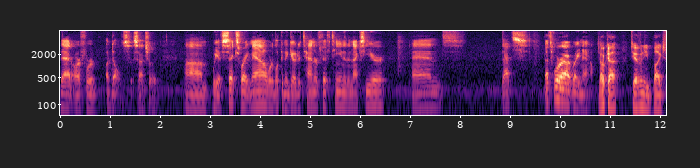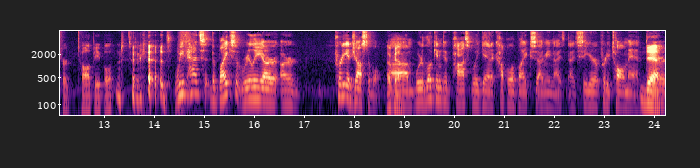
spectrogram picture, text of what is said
that are for adults essentially. Um, we have six right now. We're looking to go to 10 or 15 in the next year, and that's that's where we're at right now. Okay. Do you have any bikes for tall people? We've had the bikes really are are pretty adjustable. Okay. Um, we're looking to possibly get a couple of bikes. I mean, I, I see you're a pretty tall man. Yeah. You're-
